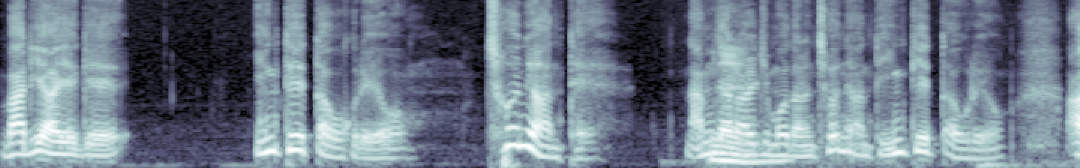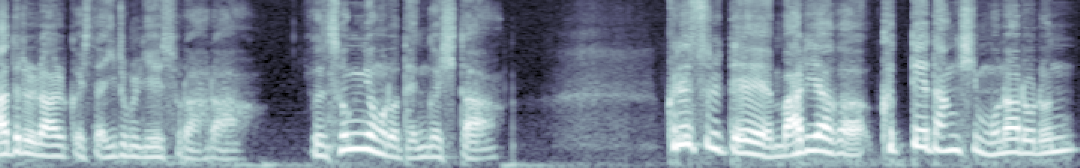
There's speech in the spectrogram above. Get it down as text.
마리아에게 잉태했다고 그래요. 처녀한테 남자를 네. 알지 못하는 처녀한테 잉태했다고 그래요. 아들을 낳을 것이다. 이름을 예수라 하라. 이건 성령으로 된 것이다. 그랬을 때 마리아가 그때 당시 문화로는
